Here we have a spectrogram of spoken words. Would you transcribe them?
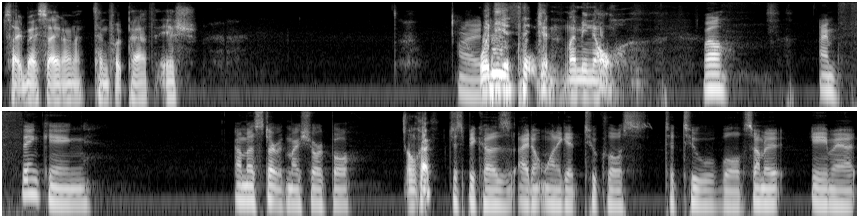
side by side on a 10 foot path ish. All right. What are you thinking? Let me know. Well, I'm thinking I'm gonna start with my short bow, Okay. just because I don't want to get too close to two wolves. So I'm gonna aim at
